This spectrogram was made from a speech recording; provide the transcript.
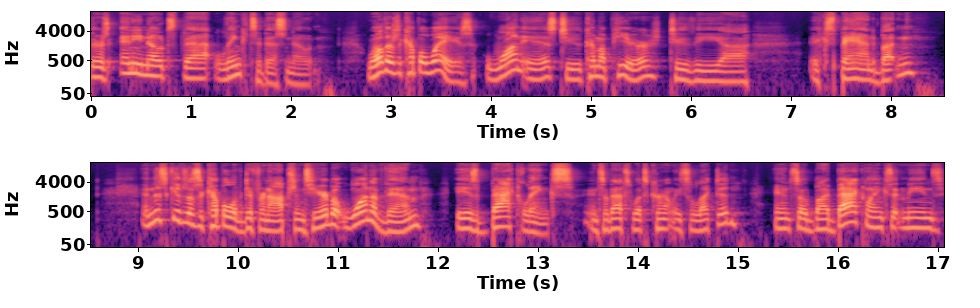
there's any notes that link to this note? Well, there's a couple ways. One is to come up here to the uh, expand button. And this gives us a couple of different options here, but one of them is backlinks. And so that's what's currently selected. And so by backlinks, it means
